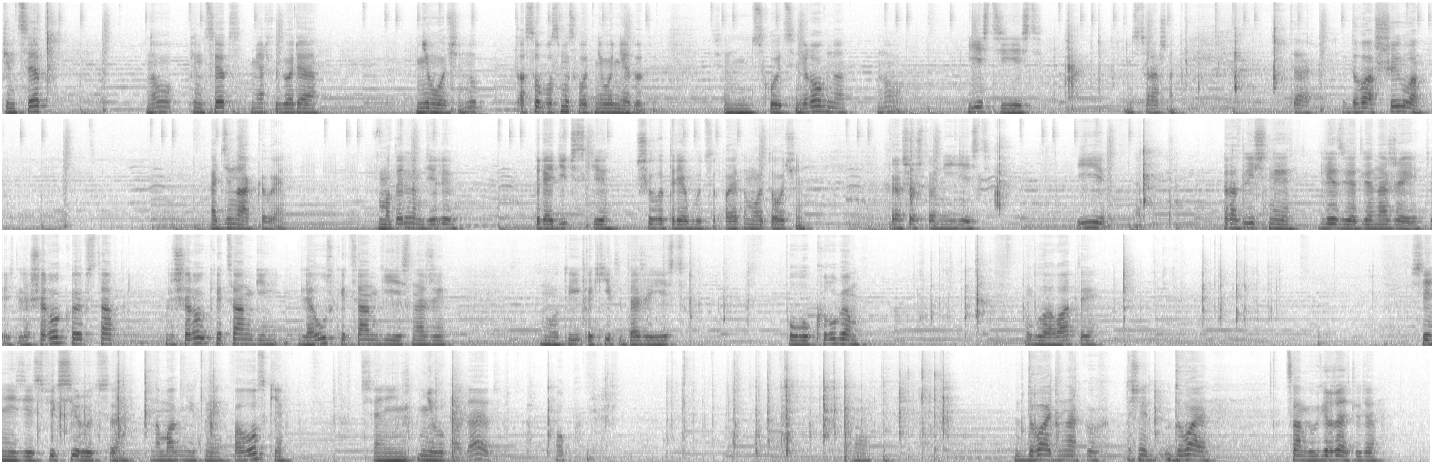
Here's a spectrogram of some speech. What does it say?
Пинцет. Ну, пинцет, мягко говоря, не очень. Ну, особого смысла от него нету. Он сходится неровно, но есть и есть. Не страшно. Так, два шила одинаковые. В модельном деле периодически шило требуется, поэтому это очень хорошо, что они есть. И различные лезвия для ножей, то есть для широкой вставки, для широкой цанги, для узкой цанги есть ножи. Вот и какие-то даже есть полукругом угловатые. Все они здесь фиксируются на магнитные полоски. Все они не выпадают. Оп. Два одинаковых, точнее два цанговых держателя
